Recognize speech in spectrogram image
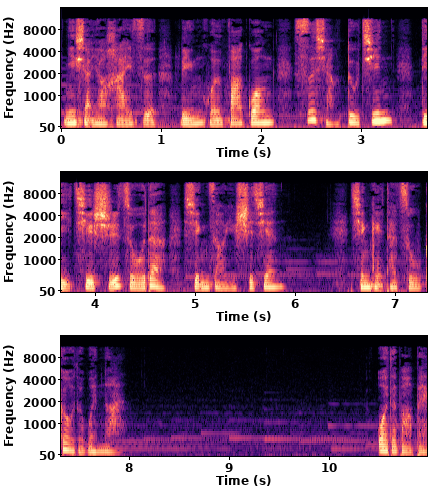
你想要孩子灵魂发光、思想镀金、底气十足的行走于世间，请给他足够的温暖。我的宝贝，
